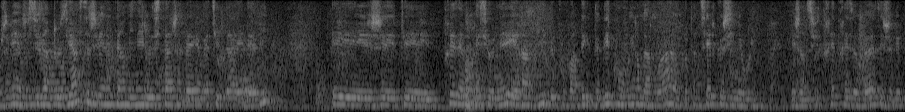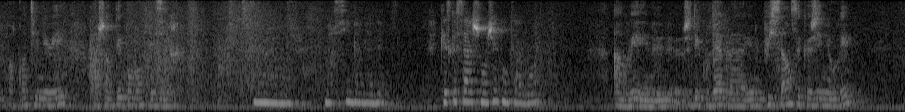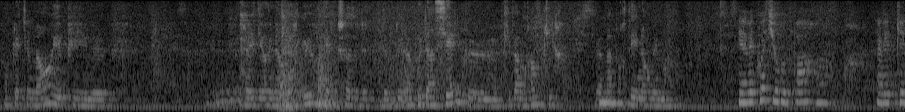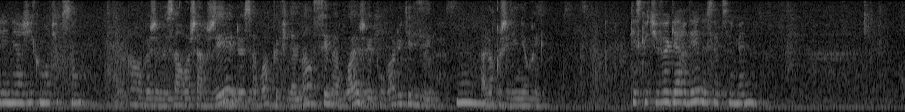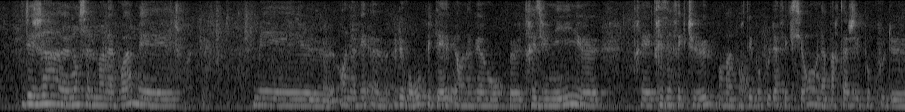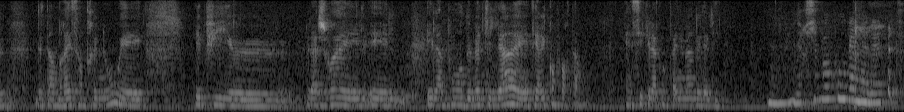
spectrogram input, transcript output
Alors, je, viens, je suis enthousiaste. Je viens de terminer le stage avec Mathilda et David. Et j'ai été très impressionnée et ravie de pouvoir dé- de découvrir ma voix, un potentiel que j'ignorais. Et j'en suis très très heureuse et je vais pouvoir continuer à chanter pour mon plaisir. Hmm, Merci Bernadette. Qu'est-ce que ça a changé dans ta voix? Ah oui, j'ai découvert la- une puissance que j'ignorais complètement et puis une- potentiel que- qui va me remplir, qui va m'apporter énormément. Et avec quoi tu repars euh, Avec quelle énergie Comment tu te sens? Ah, ben, je me sens rechargée de savoir que finalement c'est ma voix et je vais pouvoir l'utiliser Hmm. alors que je l'ignorais. Qu'est-ce que tu veux garder de cette semaine? Déjà, euh, non seulement la voix, mais, mais euh, on avait, euh, le groupe était, on avait un groupe très uni, très, affectueux. On m'a apporté beaucoup d'affection, on a partagé beaucoup de, tendresse entre nous et, et puis euh, la joie et, l'amour de Mathilda été réconfortant, ainsi que l'accompagnement de David. Hmm, Merci beaucoup Bernadette.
